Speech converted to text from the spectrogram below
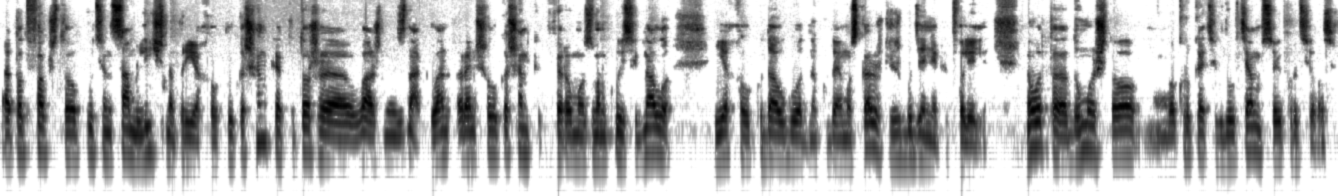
тот факт, что Путин сам лично приехал к Лукашенко, это тоже важный знак. Раньше Лукашенко к первому звонку и сигналу ехал куда угодно, куда ему скажут, лишь бы денег отвалили. Ну вот, думаю, что вокруг этих двух тем все и крутилось.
